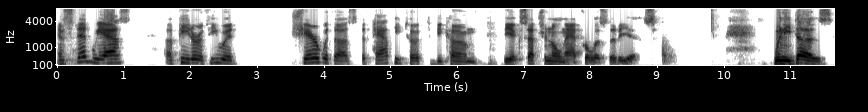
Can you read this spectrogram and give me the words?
Instead, we asked uh, Peter if he would share with us the path he took to become the exceptional naturalist that he is. When he does,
